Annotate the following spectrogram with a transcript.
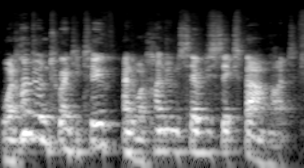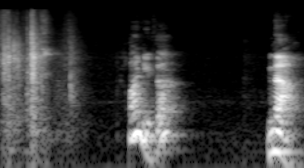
122 and 176 Fahrenheit. I knew that. Now,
